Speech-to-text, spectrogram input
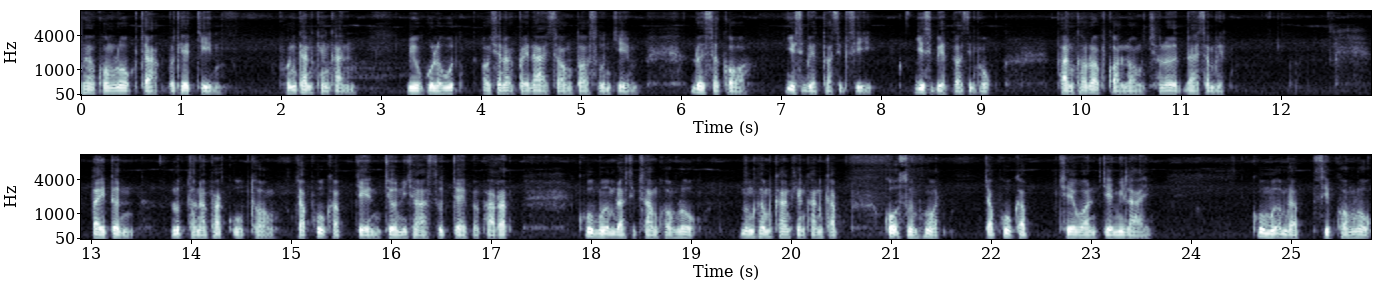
15 ของโลกจากประเทศจีน ผลการแข่งขัน บิวกุลวุฒเอาชนะไปได้ 2 ต่อ 0 เกม ด้วยสกอร์ 21 ต่อ 14 21 ต่อ 16 ผ่านเข้ารอบก่อนรองชนะเลิศได้สำเร็จ ไตเติ้ลลุทธนพักอูบทอง จับคู่กับเจนเจอนิชาสุดใจประภารัตคู่มืออันดับ 13 ของโลกลงทำการแข่งขันกับโกซุนหวด จับคู่กับเชวอนเจมิหลาย คู่มืออันดับ 10 ของโลก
